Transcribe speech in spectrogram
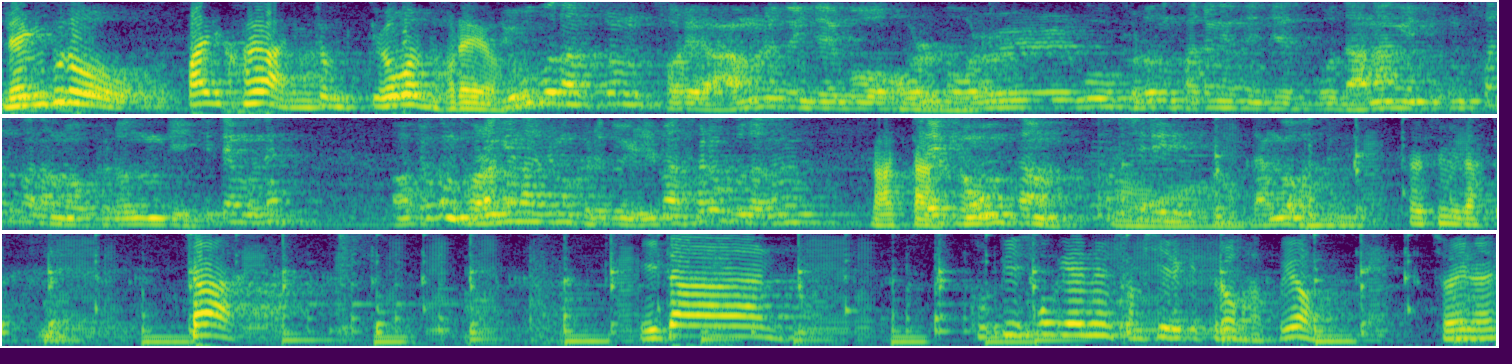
냉부도 빨리 커요? 아니면 좀 이거보다 덜해요? 요거보다 좀 덜해요. 아무래도 이제 뭐 얼, 얼고 그러는 과정에서 이제 뭐 난항이 조금 터지거나 뭐 그런 게 있기 때문에 어, 조금 덜하긴 하지만 그래도 일반 사료보다는 낫다. 제 경험상 확실히 어. 난것 같습니다. 좋습니다. 자, 일단 구피 소개는 잠시 이렇게 들어봤고요. 저희는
